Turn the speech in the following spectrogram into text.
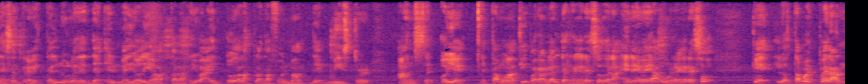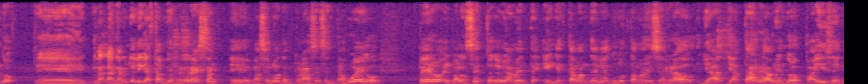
de esa entrevista el lunes desde el mediodía va a estar arriba en todas las plataformas de Mr. Ansel. Oye, estamos aquí para hablar del regreso de la NBA, un regreso que lo estamos esperando. Eh, las grandes ligas también regresan, eh, va a ser una temporada de 60 juegos. Pero el baloncesto, que obviamente en esta pandemia que uno está más encerrado, ya, ya está reabriendo los países,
